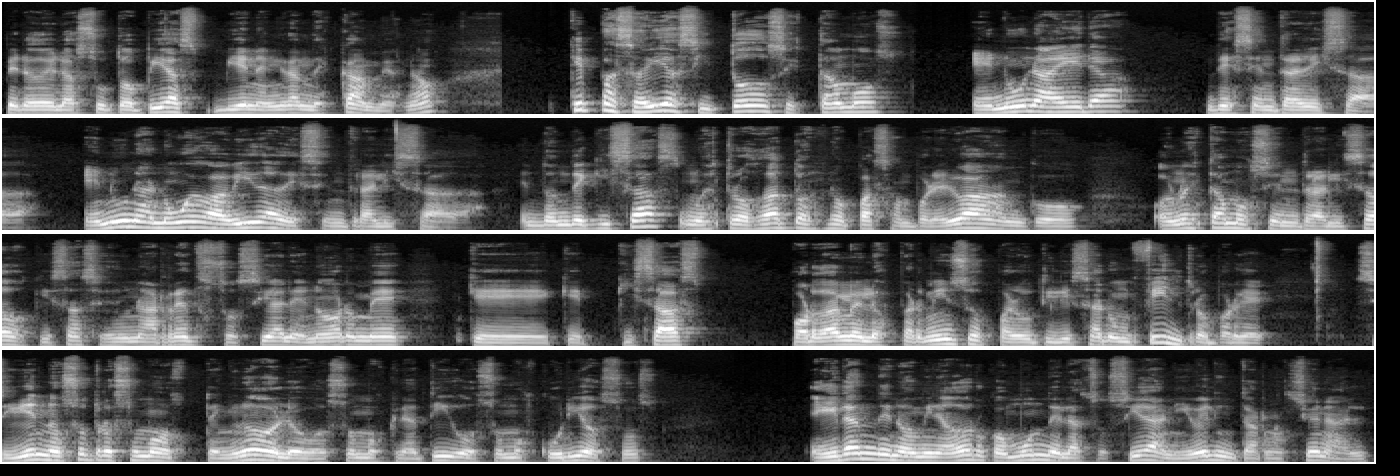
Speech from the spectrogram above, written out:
pero de las utopías vienen grandes cambios, ¿no? ¿Qué pasaría si todos estamos en una era descentralizada, en una nueva vida descentralizada, en donde quizás nuestros datos no pasan por el banco, o no estamos centralizados quizás en una red social enorme que, que quizás por darle los permisos para utilizar un filtro, porque si bien nosotros somos tecnólogos, somos creativos, somos curiosos, el gran denominador común de la sociedad a nivel internacional,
